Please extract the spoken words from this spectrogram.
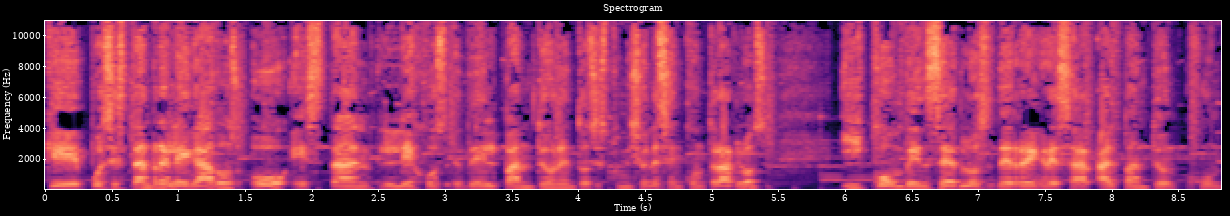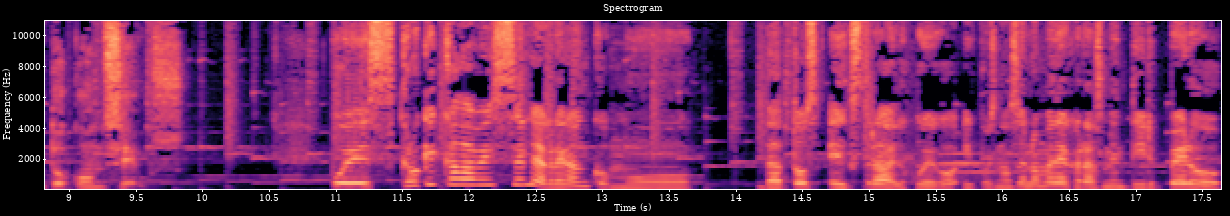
que pues están relegados o están lejos del panteón. Entonces tu misión es encontrarlos y convencerlos de regresar al panteón junto con Zeus. Pues creo que cada vez se le agregan como datos extra al juego y pues no sé, no me dejarás mentir, pero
